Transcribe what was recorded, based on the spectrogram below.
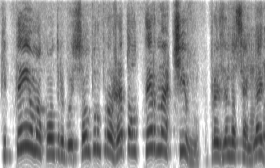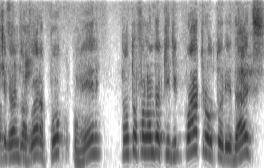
que têm uma contribuição para um projeto alternativo. O presidente da Assembleia, tivemos agora há pouco com ele. Então, estou falando aqui de quatro autoridades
